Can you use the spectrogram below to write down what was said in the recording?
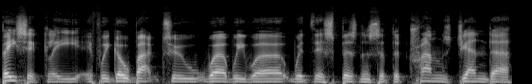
basically, if we go back to where we were with this business of the transgender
